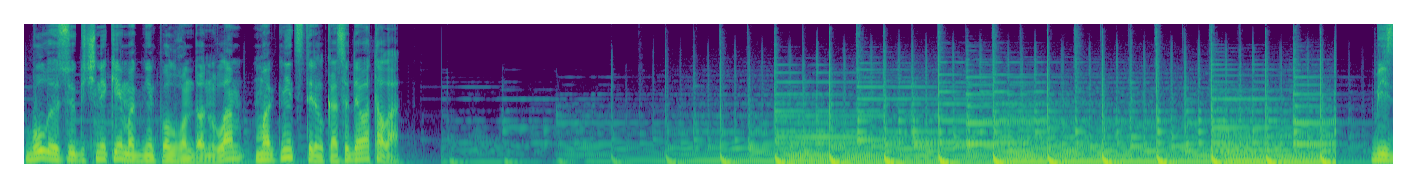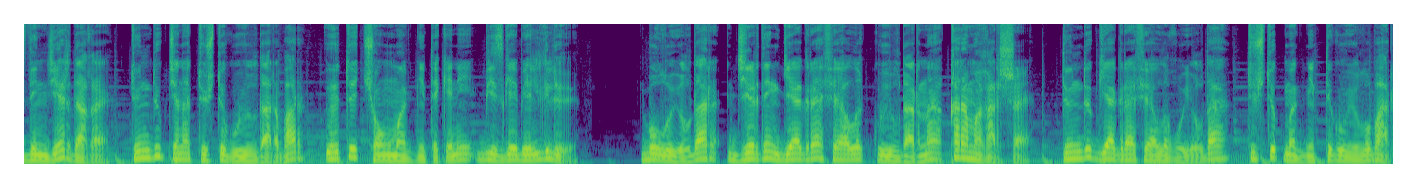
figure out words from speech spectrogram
Бул өзү кичинекей магнит болгондон улам магнит стрелкасы деп аталат биздин жер дагы түндүк жана түштүк уюлдары бар өтө чоң магнит экени бизге белгилүү. Бул уюлдар жердин географиялык уюлдарына карама каршы. Түндүк географиялык уюлда түштүк магниттик уюлу бар.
